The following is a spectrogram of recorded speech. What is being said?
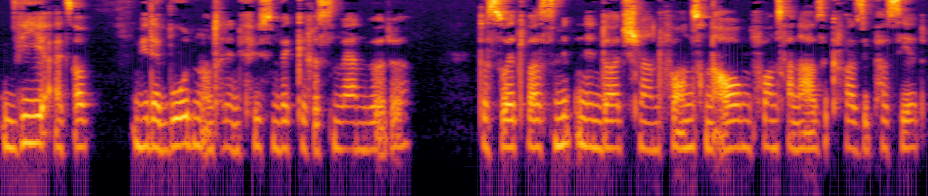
wie, als ob mir der Boden unter den Füßen weggerissen werden würde. Dass so etwas mitten in Deutschland vor unseren Augen, vor unserer Nase quasi passiert.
